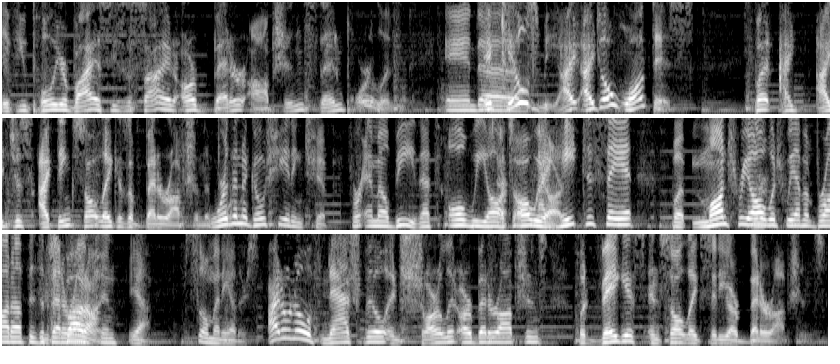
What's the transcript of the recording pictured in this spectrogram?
if you pull your biases aside, are better options than Portland. and uh, it kills me. I, I don't want this, but I I just I think Salt Lake is a better option than We're the negotiating chip for MLB. That's all we are. That's all we are. I are. hate to say it, but Montreal, which we haven't brought up, is a you're better spot on. option. Yeah, so many others. I don't know if Nashville and Charlotte are better options, but Vegas and Salt Lake City are better options.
